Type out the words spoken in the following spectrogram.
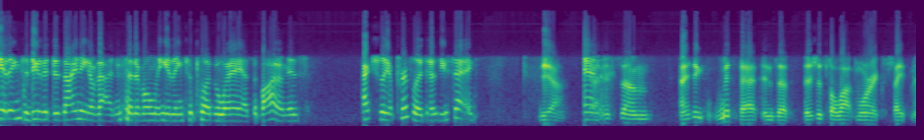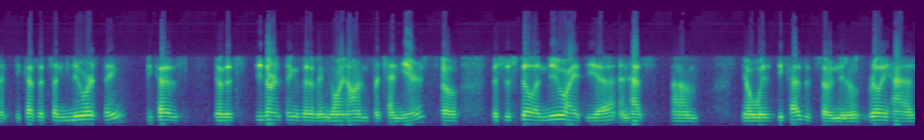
getting to do the designing of that instead of only getting to plug away at the bottom is actually a privilege, as you say. Yeah, and yeah, it's um. I think with that ends up there's just a lot more excitement because it's a newer thing because you know this these aren't things that have been going on for 10 years so this is still a new idea and has um, you know with because it's so new really has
